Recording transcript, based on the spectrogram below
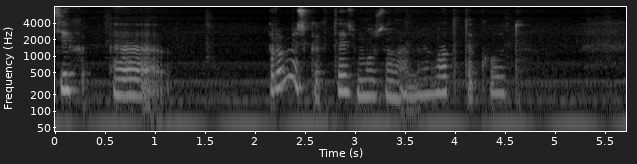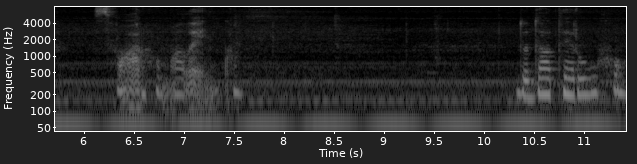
Цих е, проміжках теж можна намалювати таку от сваргу маленьку. Додати руху.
